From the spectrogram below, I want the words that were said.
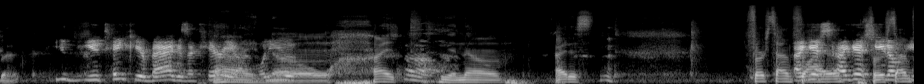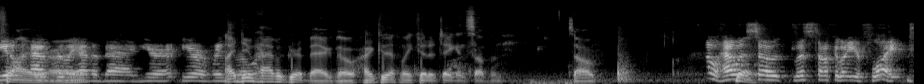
but You you take your bag as a carry-on. What do you? know. I Oh. you know. I just first time Flyer, I guess I guess you don't you don't have all really right. have a bag. You're you're a ridge I do have a grip bag though. I definitely could have taken something. So Oh, how was Yeah. so? Let's talk about your flight.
